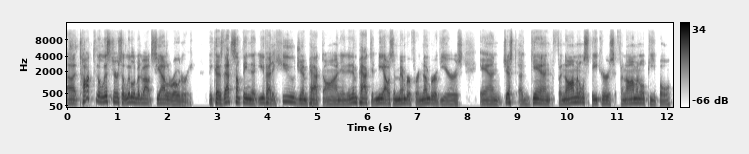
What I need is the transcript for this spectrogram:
Uh, talk to the listeners a little bit about Seattle Rotary because that's something that you've had a huge impact on. And it impacted me. I was a member for a number of years and just again, phenomenal speakers, phenomenal people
